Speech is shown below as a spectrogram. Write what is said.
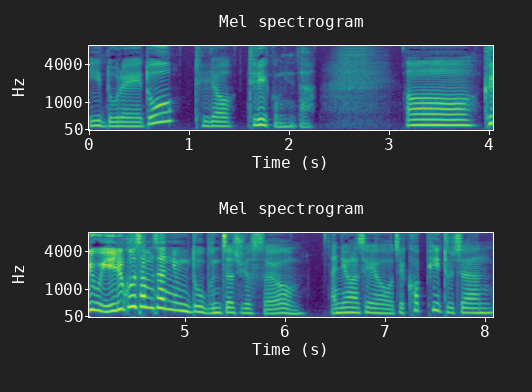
이 노래도 들려드릴 겁니다. 어, 그리고 1934님도 문자 주셨어요. 안녕하세요. 어제 커피 두 잔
